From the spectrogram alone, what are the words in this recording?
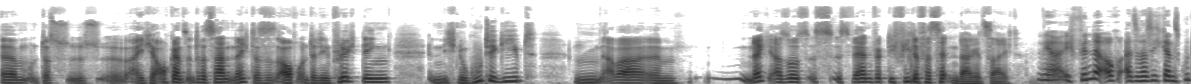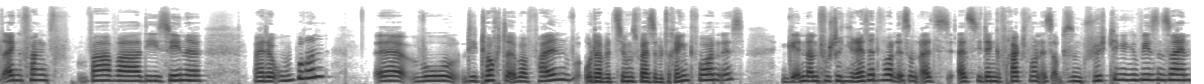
ähm, und das ist äh, eigentlich ja auch ganz interessant, nicht? dass es auch unter den Flüchtlingen nicht nur gute gibt, mh, hm, aber ähm, nicht? Also es, ist, es werden wirklich viele Facetten da gezeigt. Ja, ich finde auch, also was ich ganz gut eingefangen war, war die Szene bei der U-Bahn, äh, wo die Tochter überfallen oder beziehungsweise bedrängt worden ist in Anführungsstrichen gerettet worden ist und als, als sie dann gefragt worden ist, ob es sind Flüchtlinge gewesen seien,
